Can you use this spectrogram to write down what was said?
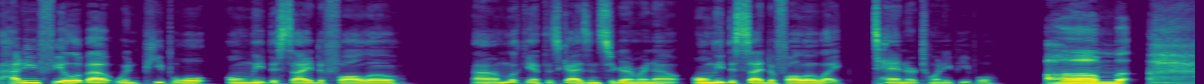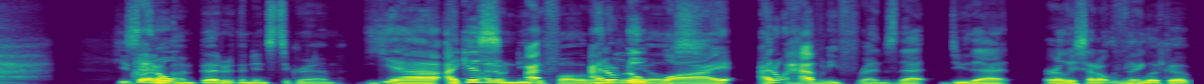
How do you feel about when people only decide to follow? uh, I'm looking at this guy's Instagram right now. Only decide to follow like ten or twenty people. Um, He's like, I'm better than Instagram. yeah, I guess I don't need I, to follow. I don't know else." why. I don't have any friends that do that, or at least I don't Let me think. look up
